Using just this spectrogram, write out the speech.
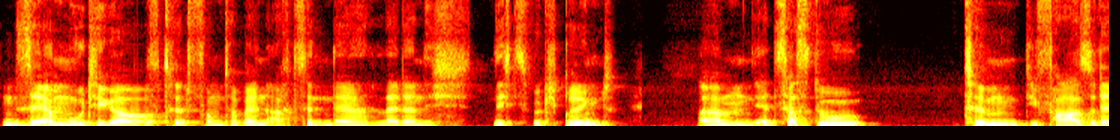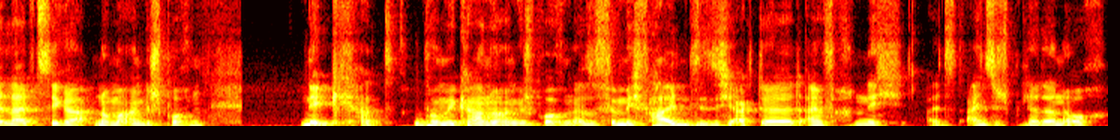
ein sehr mutiger Auftritt vom Tabellen 18., der leider nicht, nichts wirklich bringt. Ähm, jetzt hast du, Tim, die Phase der Leipziger nochmal angesprochen. Nick hat Upamecano angesprochen. Also für mich verhalten sie sich aktuell halt einfach nicht als Einzelspieler dann auch,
